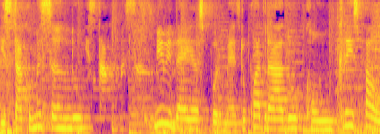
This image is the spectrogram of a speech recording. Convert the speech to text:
Está começando. Está começando. Mil ideias por metro quadrado com Cris Paola.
